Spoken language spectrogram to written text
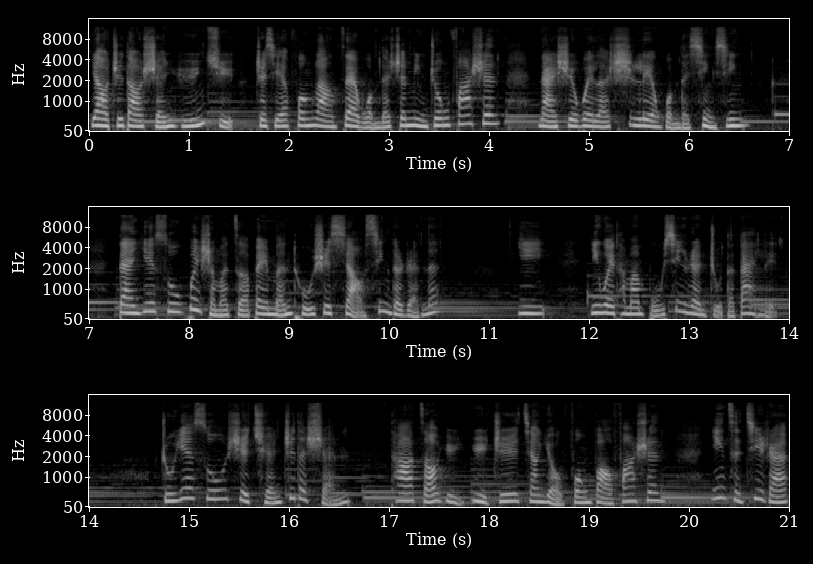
要知道神允许这些风浪在我们的生命中发生，乃是为了试炼我们的信心。但耶稣为什么责备门徒是小信的人呢？一，因为他们不信任主的带领。主耶稣是全知的神，他早已预知将有风暴发生，因此既然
